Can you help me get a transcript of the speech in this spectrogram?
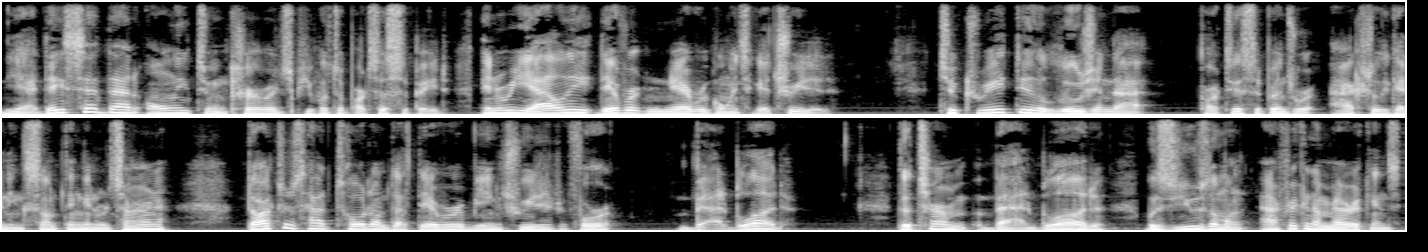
Yeah, they said that only to encourage people to participate. In reality, they were never going to get treated. To create the illusion that participants were actually getting something in return, doctors had told them that they were being treated for bad blood. The term bad blood was used among African Americans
